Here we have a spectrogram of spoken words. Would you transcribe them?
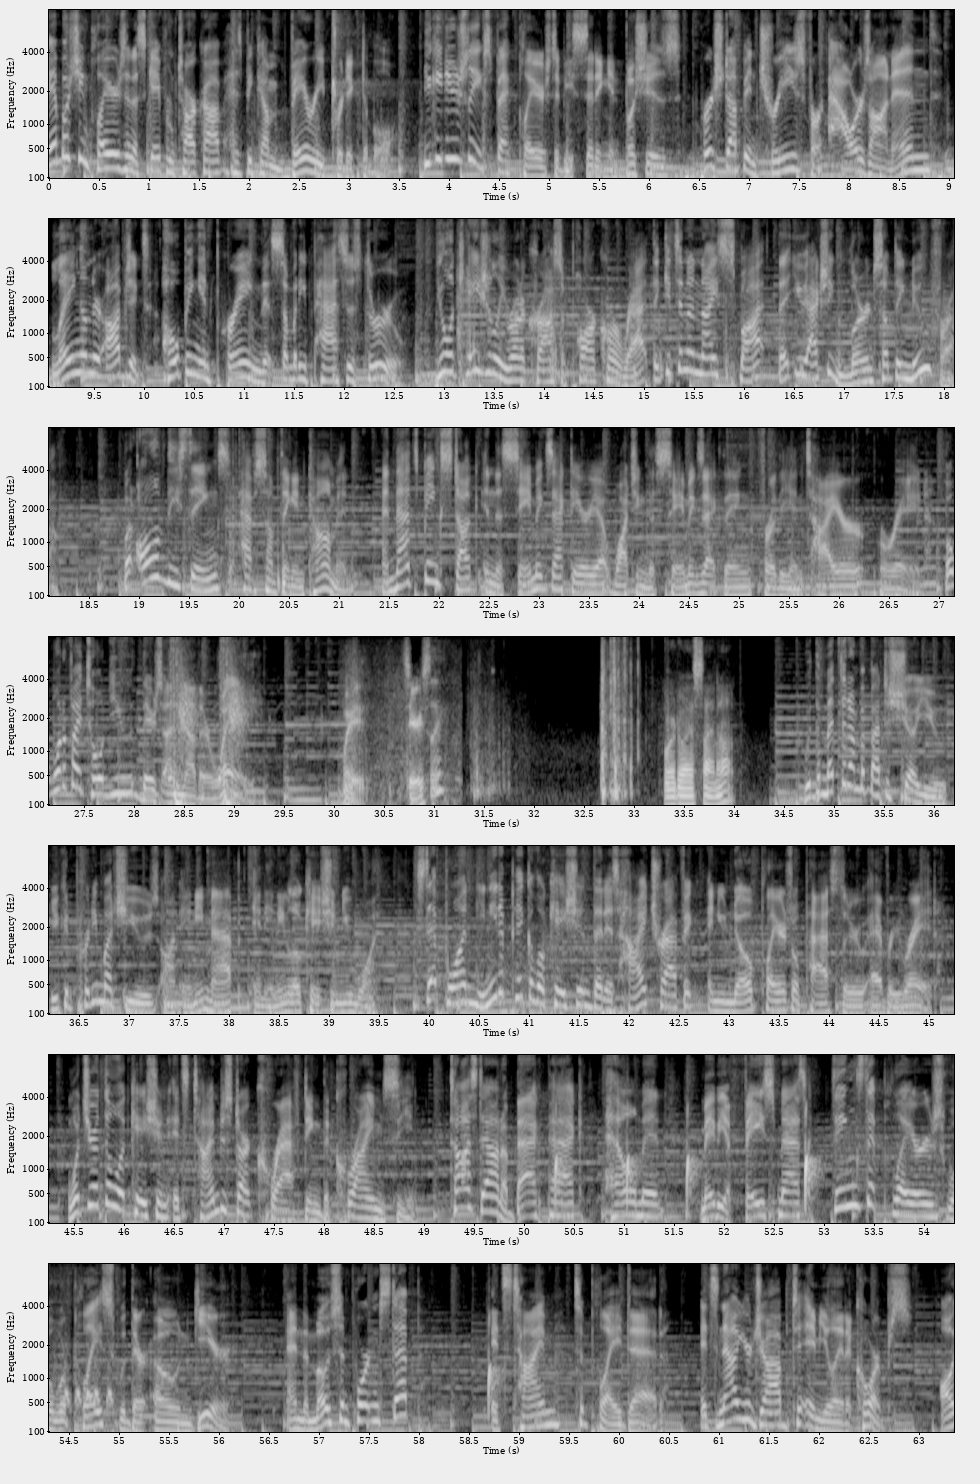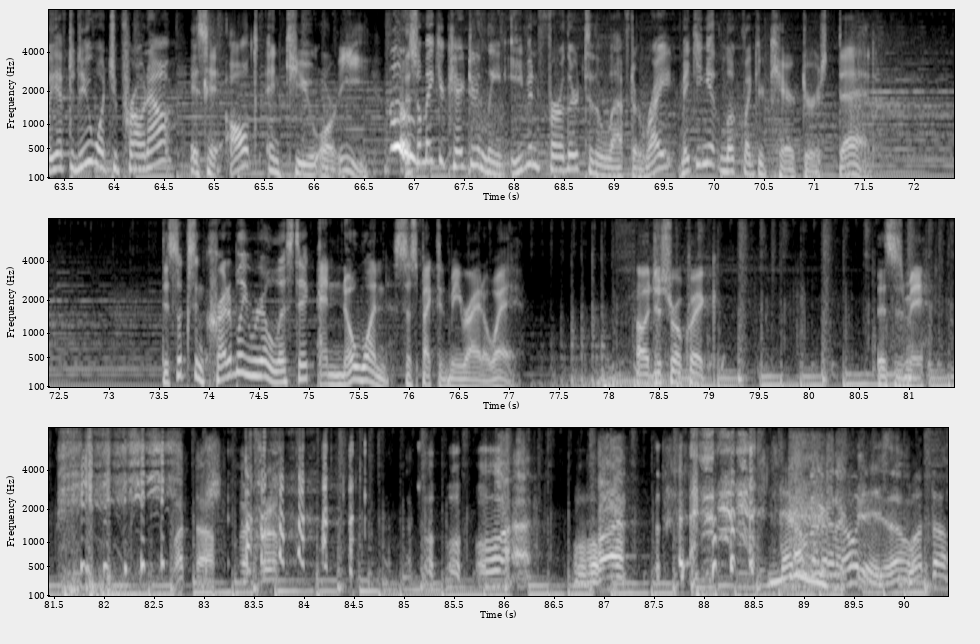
Ambushing players in Escape from Tarkov has become very predictable. You could usually expect players to be sitting in bushes, perched up in trees for hours on end, laying under objects, hoping and praying that somebody passes through. You'll occasionally run across a parkour rat that gets in a nice spot that you actually learn something new from. But all of these things have something in common, and that's being stuck in the same exact area watching the same exact thing for the entire raid. But what if I told you there's another way? Wait, seriously? Where do I sign up? With the method I'm about to show you, you could pretty much use on any map in any location you want. Step one, you need to pick a location that is high traffic and you know players will pass through every raid. Once you're at the location, it's time to start crafting the crime scene. Toss down a backpack, helmet, maybe a face mask, things that players will replace with their own gear. And the most important step, it's time to play dead. It's now your job to emulate a corpse. All you have to do once you prone out is hit Alt and Q or E. This will make your character lean even further to the left or right, making it look like your character is dead. This looks incredibly realistic and no one suspected me right away. Oh, just real quick. This is me. What the fuck, bro? what? What? Never I'm not gonna kill you, noticed. What the?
